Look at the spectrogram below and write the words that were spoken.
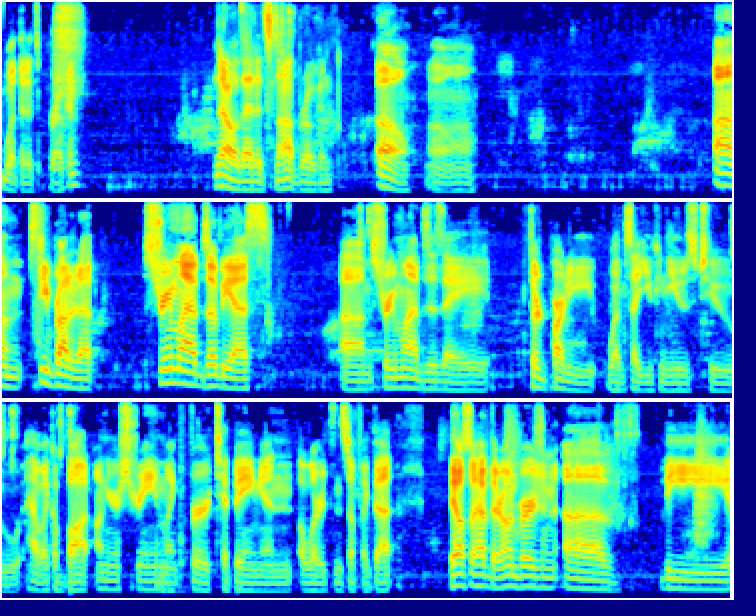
What, that it's broken? No, that it's not broken. Oh, oh, oh. Um, Steve brought it up. Streamlabs OBS. Um, Streamlabs is a third-party website you can use to have like a bot on your stream, like for tipping and alerts and stuff like that. They also have their own version of the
